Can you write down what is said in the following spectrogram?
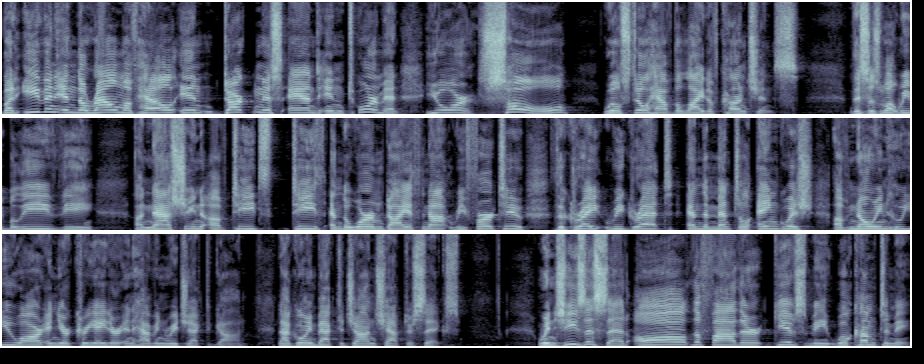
But even in the realm of hell, in darkness and in torment, your soul will still have the light of conscience. This is what we believe the uh, gnashing of teeth teeth and the worm dieth not refer to the great regret and the mental anguish of knowing who you are and your creator and having rejected God. Now, going back to John chapter 6, when Jesus said, All the Father gives me will come to me,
